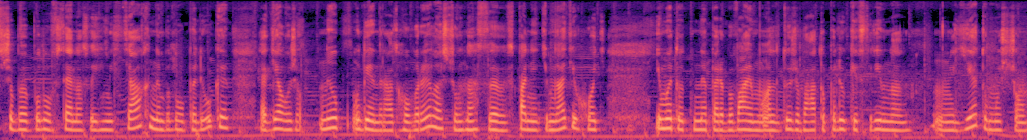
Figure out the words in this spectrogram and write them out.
щоб було все на своїх місцях, не було пилюки. Як я вже не один раз говорила, що у нас в спальній кімнаті, хоч і ми тут не перебуваємо, але дуже багато пилюки все рівно є, тому що.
